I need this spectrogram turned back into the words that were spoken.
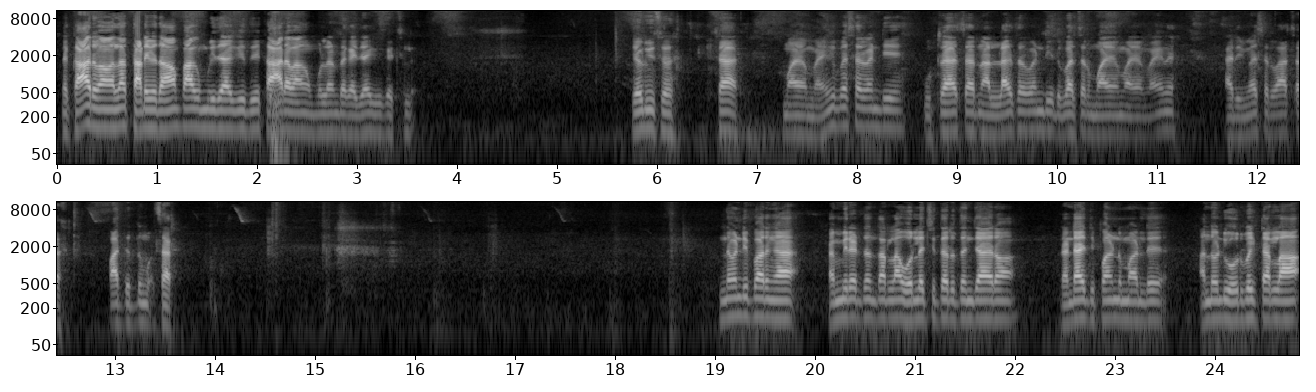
இந்த கார் வாங்கலாம் தடவை தான் பார்க்க முடியுதாகுது? காரை வாங்க முடியலன்ற கைதாகுது கட்சியில். எப்படி சார்? சார் மய மயங்கு பேர் வண்டி விட்றா சார் நல்லா சார் வண்டி இது பாரு சார் மய மய மயன்னு அருமையாக சார் வா சார் பார்த்து சார் இந்த வண்டி பாருங்கள் கம்மி ரேட் தான் தரலாம் ஒரு லட்சத்து அறுபத்தஞ்சாயிரம் ரெண்டாயிரத்தி பன்னெண்டு மாடலு அந்த வண்டி ஒரு பைக் தரலாம்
